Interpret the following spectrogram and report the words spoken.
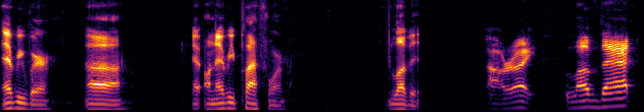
everywhere. Uh, on every platform. Love it. All right. Love that.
